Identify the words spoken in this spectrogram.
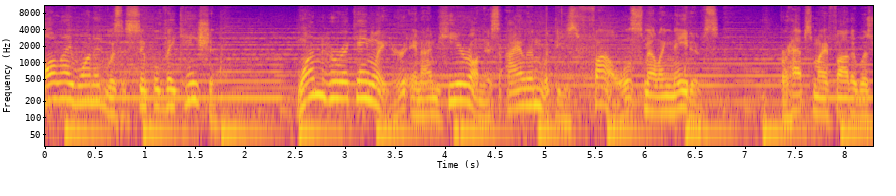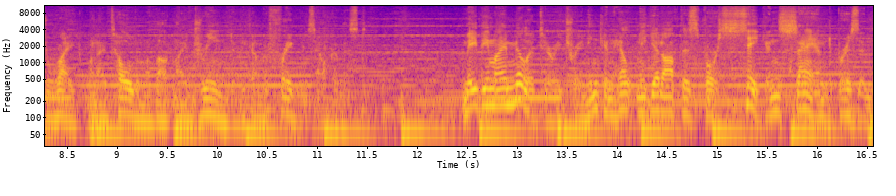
All I wanted was a simple vacation. One hurricane later, and I'm here on this island with these foul-smelling natives. Perhaps my father was right when I told him about my dream to become a fragrance alchemist. Maybe my military training can help me get off this forsaken sand prison.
